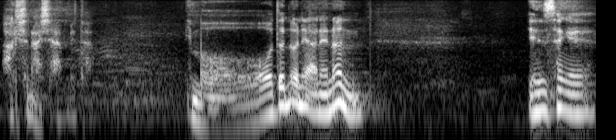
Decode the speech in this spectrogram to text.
확신하셔야 합니다. 이 모든 은혜 안에는 인생의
